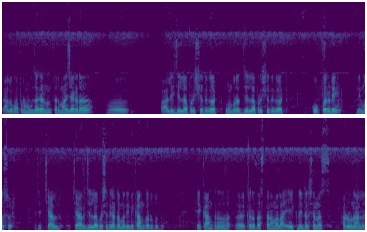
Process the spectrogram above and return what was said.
तालुका प्रमुख झाल्यानंतर माझ्याकडं पाली जिल्हा परिषद गट उंबरत जिल्हा परिषद गट कोपर्डे आणि मसूर. असे चार चार जिल्हा परिषद गटामध्ये मी काम करत होतो. हे काम करत करत असताना मला एक निदर्शनास आढळून आलं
